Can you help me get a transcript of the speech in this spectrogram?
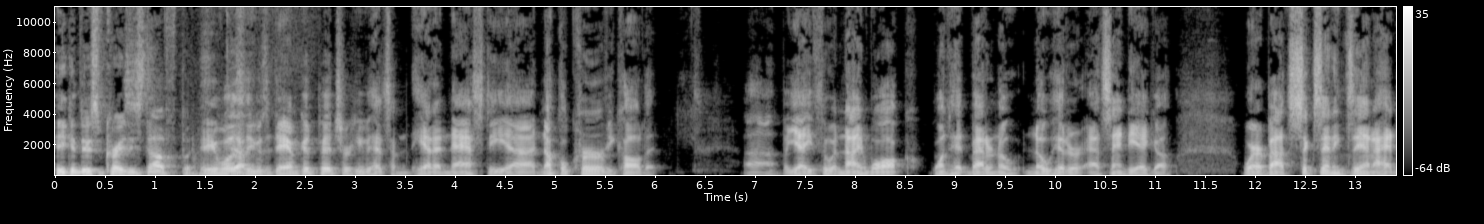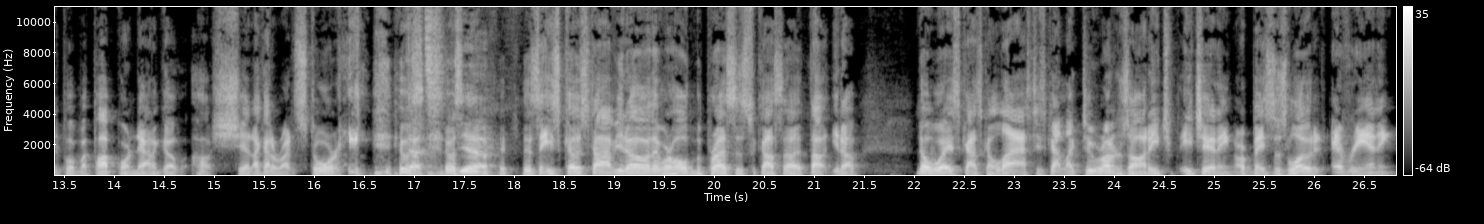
he can do some crazy stuff, but He was yeah. he was a damn good pitcher. He had some he had a nasty uh, knuckle curve he called it. Uh, but yeah, he threw a nine walk, one hit batter, no no hitter at San Diego. Where about six innings in, I had to put my popcorn down and go, "Oh shit, I got to write a story." it was, That's- it was, yeah. It was East Coast time, you know. and They were holding the presses because I thought, you know, no way this guy's going to last. He's got like two runners on each each inning or bases loaded every inning,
